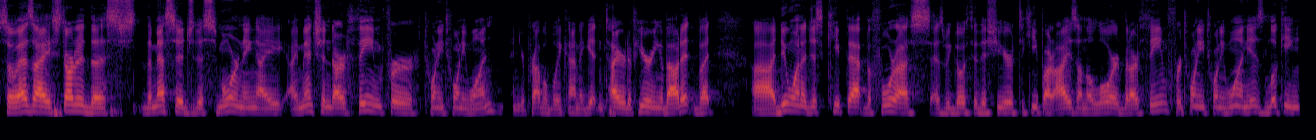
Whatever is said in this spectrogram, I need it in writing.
So, as I started this, the message this morning, I, I mentioned our theme for 2021, and you're probably kind of getting tired of hearing about it, but I do want to just keep that before us as we go through this year to keep our eyes on the Lord. But our theme for 2021 is looking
